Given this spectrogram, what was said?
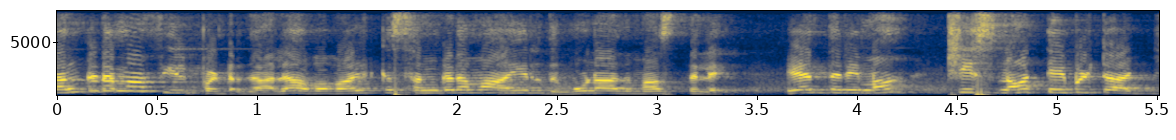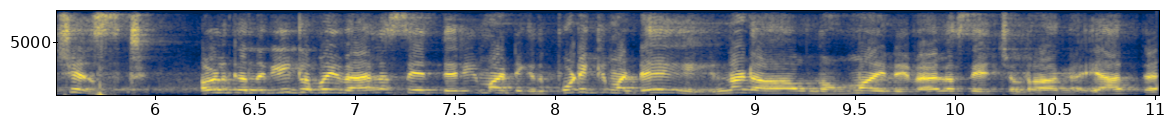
சங்கடமா ஃபீல் பண்றதால அவ வாழ்க்கை சங்கடமா ஆயிருது மூணாவது மாசத்துல. ஏன் தெரியுமா? She is not able to adjust அவளுக்கு அந்த வீட்டுல போய் வேலை செய்ய தெரிய மாட்டேங்குது. பிடிக்க மாட்டே. என்னடா உங்க அம்மா என்னை வேலை செய்ய சொல்றாங்க? யார்கிட்ட?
